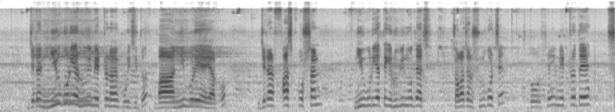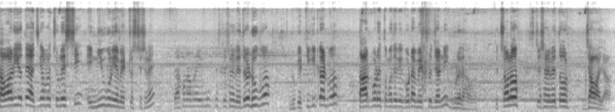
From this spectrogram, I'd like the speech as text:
যেটা নিউ গড়িয়া রুবি মেট্রো নামে পরিচিত, বা নিউ গড়িয়া এয়ারপোর্ট যেটার ফার্স্ট পোর্শন নিউ গড়িয়া থেকে রুবির মধ্যে আজ চলাচল শুরু করছে। তো সেই মেট্রোতে, সাওয়ারিওতে আজকে আমরা চলে এসেছি এই নিউ গড়িয়া মেট্রো স্টেশনে। তো এখন আমরা এই মুহূর্তে স্টেশনের ভেতরে ঢুকবো, ঢুকে টিকিট কাটবো, তারপরে তোমাদেরকে গোটা মেট্রো জার্নি ঘুরে দেওয়া হবে তো চলো স্টেশনের ভেতর যাওয়া যাক।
